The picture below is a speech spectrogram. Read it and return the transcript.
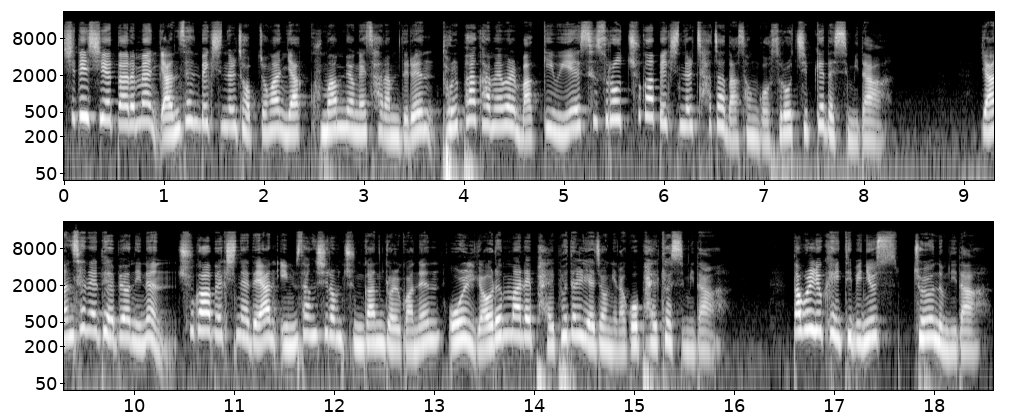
CDC에 따르면 얀센 백신을 접종한 약 9만 명의 사람들은 돌파 감염을 막기 위해 스스로 추가 백신을 찾아 나선 것으로 집계됐습니다. 얀센의 대변인은 추가 백신에 대한 임상실험 중간 결과는 올 여름 말에 발표될 예정이라고 밝혔습니다. WKTV 뉴스 조현우입니다.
